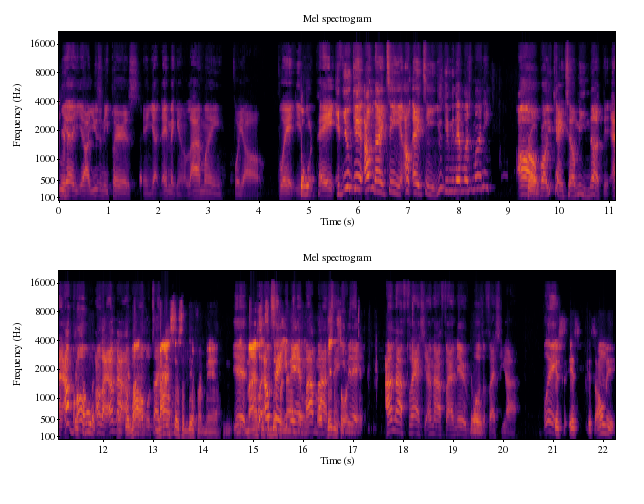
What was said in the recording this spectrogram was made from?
yeah, it. y'all using these players and yeah, they making a lot of money for y'all. But if So you pay, if you get, I'm 19, I'm 18, you give me that much money, oh, bro, Bro. you can't tell me nothing. And I'm humble. only- I'm like, I'm not, I'm a My, humble type. mindsets are different, man. Yeah, mindsets but are I'm saying different even in my mindset, even at, I'm not flashy. I'm not. fla- I never Bro. was a flashy guy. But It's it's it's only an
